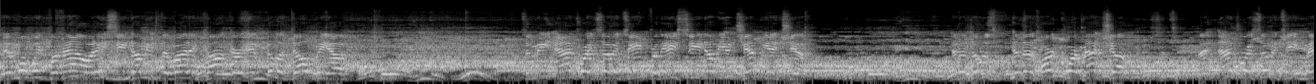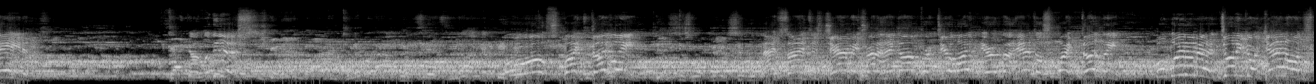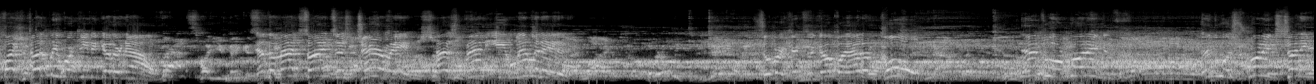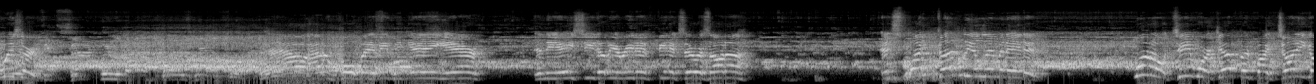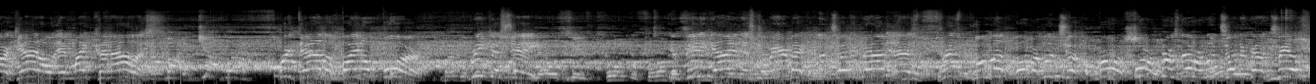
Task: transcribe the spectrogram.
in, in Arizona. And Spike Dudley eliminated. What a teamwork effort by Johnny Gargano and Mike Canales. Oh my God, what a We're down to the final four. Ricochet, competing out in his career back in Lucha Underground as Prince Puma, former Lucha, former first ever Lucha Underground Trios,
